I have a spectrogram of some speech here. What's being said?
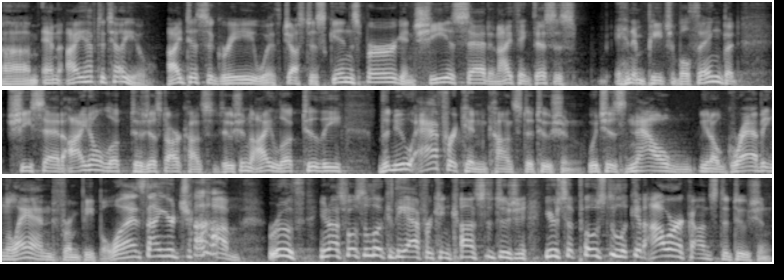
um, and I have to tell you, I disagree with Justice Ginsburg, and she has said, and I think this is an impeachable thing, but she said, I don't look to just our Constitution. I look to the the new African Constitution, which is now, you know, grabbing land from people. Well, that's not your job, Ruth. You're not supposed to look at the African Constitution. You're supposed to look at our Constitution.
